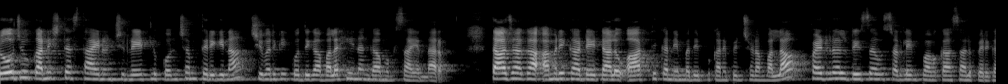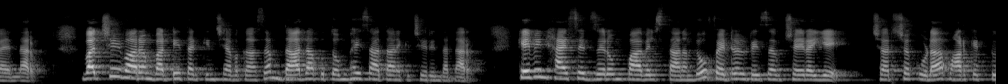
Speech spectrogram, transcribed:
రోజు కనిష్ట స్థాయి నుంచి రేట్లు కొంచెం తిరిగినా చివరికి కొద్దిగా బలహీనంగా ముగిశాయన్నారు. తాజాగా అమెరికా డేటాలో ఆర్థిక నెమ్మదింపు కనిపించడం వల్ల ఫెడరల్ రిజర్వ్ సడలింపు అవకాశాలు పెరిగాయన్నారు. వచ్చే వారం వడ్డీ తగ్గించే అవకాశం దాదాపు తొంభై శాతానికి చేరిందన్నారు. కెవిన్ హ్యాసెట్ జెరోమ్ పావెల్ స్థానంలో ఫెడరల్ రిజర్వ్ చైర్ मेरा ये చర్చ కూడా మార్కెట్ టు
